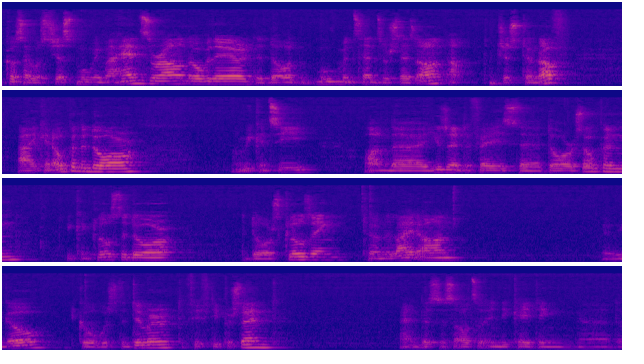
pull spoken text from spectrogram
because um, I was just moving my hands around over there the door movement sensor says on oh, just turned off. I can open the door and we can see on the user interface the door is open. We can close the door the door is closing, turn the light on, here we go, go with the dimmer to 50% and this is also indicating uh, the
